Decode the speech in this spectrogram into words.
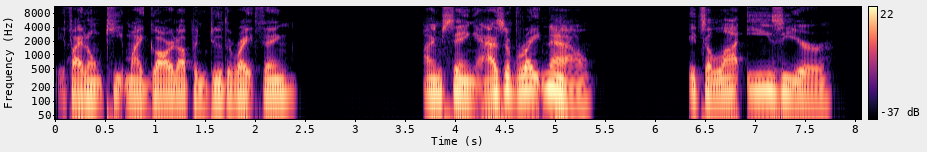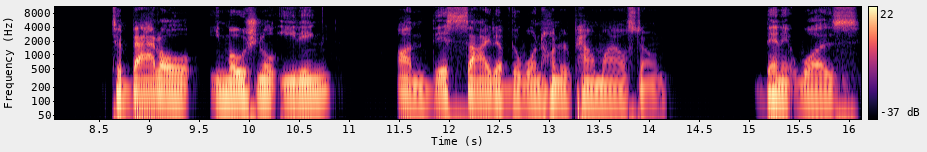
if I don't keep my guard up and do the right thing. I'm saying as of right now, it's a lot easier to battle emotional eating on this side of the 100 pound milestone than it was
